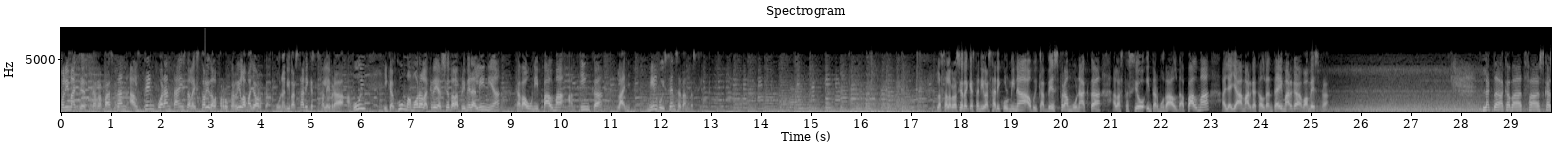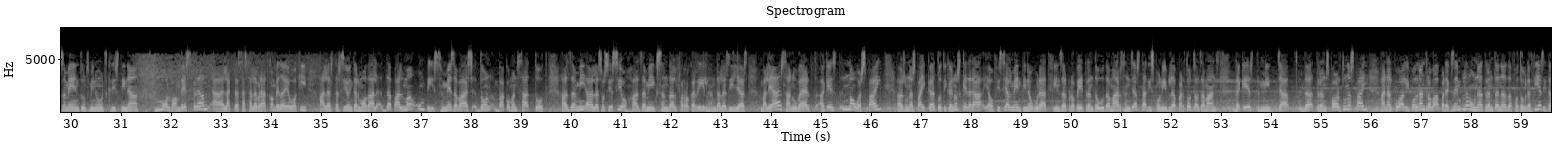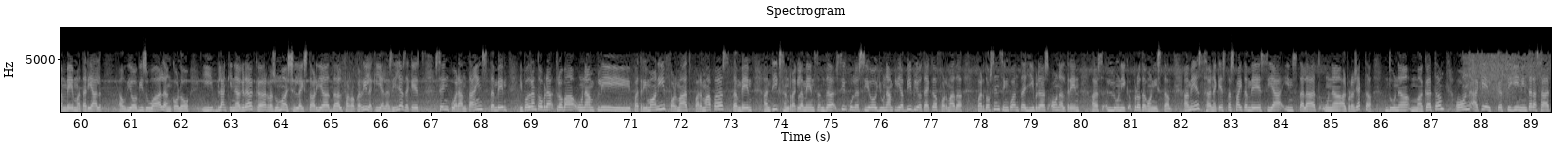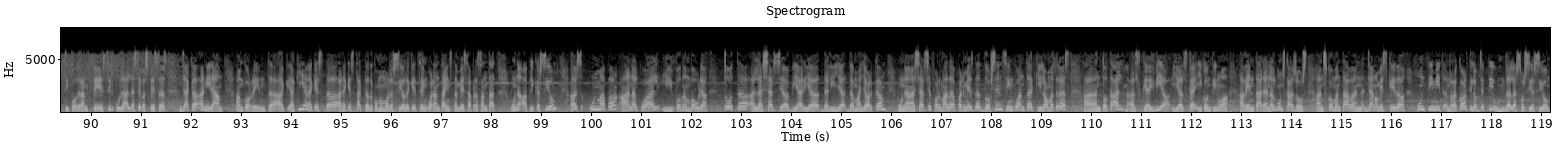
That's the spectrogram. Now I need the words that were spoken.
Són imatges que repassen els 140 anys de la història del ferrocarril a Mallorca, un aniversari que se celebra avui i que commemora la creació de la primera línia que va unir Palma amb Inca l'any 1875. La celebració d'aquest aniversari culmina avui cap vespre amb un acte a l'estació intermodal de Palma. Allà hi ha Marga Caldentei. Marga, bon vespre. L'acte ha acabat fa escassament uns minuts. Cristina, molt bon vespre. Eh, l'acte s'ha celebrat, com bé dèieu, aquí, a l'estació intermodal de Palma, un pis més a baix d'on va començar tot. L'associació, els amics del ferrocarril de les Illes Balears, han obert aquest nou espai. És un espai que, tot i que no es quedarà oficialment inaugurat fins al proper 31 de març, ja està disponible per tots els amants d'aquest mitjà de transport. Un espai en el qual hi podran trobar, per exemple, una trentena de fotografies i també material audiovisual en color i blanc i negre que resumeix la història del ferrocarril aquí a les illes, aquests 140 anys. També hi podran trobar un ampli patrimoni format per mapes, també antics reglaments de circulació i una àmplia biblioteca formada per 250 llibres on el tren és l'únic protagonista. A més, en aquest espai també s'hi ha instal·lat una, el projecte d'una maqueta on aquells aquells que siguin interessats hi podran fer circular les seves peces, ja que anirà en corrent. Aquí, en, aquesta, en aquest acte de commemoració d'aquests 140 anys, també s'ha presentat una aplicació. És un mapa en el qual hi poden veure tota la xarxa viària de l'illa de Mallorca, una xarxa formada per més de 250 quilòmetres en total, els que hi havia i els que hi continua havent ara. En alguns casos ens comentaven ja només queda un tímid record i l'objectiu l'objectiu de l'associació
